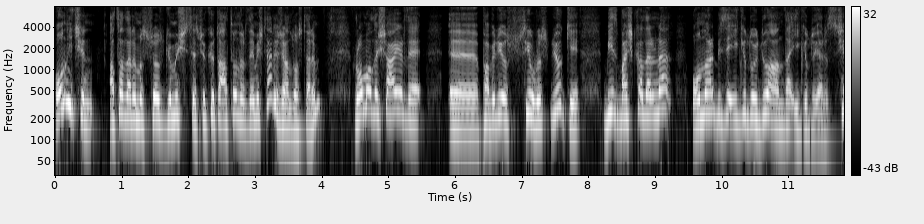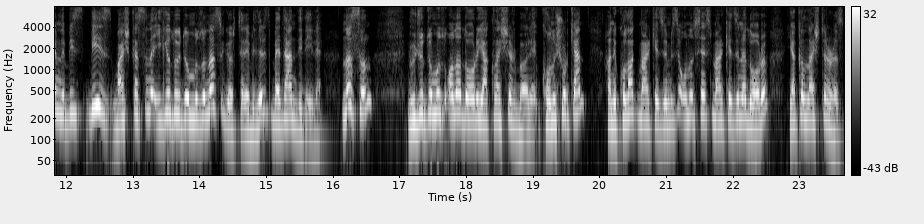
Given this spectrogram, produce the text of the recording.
Onun için Atalarımız söz gümüş ise sükut altındır demişler ya can dostlarım. Romalı şair de e, Pabilius Sirus diyor ki biz başkalarına onlar bize ilgi duyduğu anda ilgi duyarız. Şimdi biz biz başkasına ilgi duyduğumuzu nasıl gösterebiliriz? Beden diliyle. Nasıl? Vücudumuz ona doğru yaklaşır böyle konuşurken hani kulak merkezimizi onun ses merkezine doğru yakınlaştırırız.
